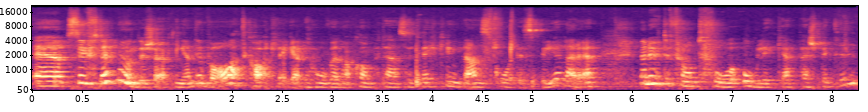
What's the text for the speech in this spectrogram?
Eh, syftet med undersökningen det var att kartlägga behoven av kompetensutveckling bland skådespelare, men utifrån två olika perspektiv.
